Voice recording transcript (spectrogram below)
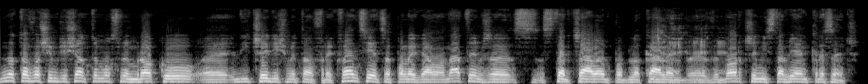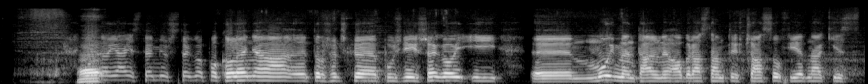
No to w 88 roku e, liczyliśmy tą frekwencję, co polegało na tym, że sterczałem pod lokalem wyborczym i stawiałem kreseczki. E, no ja jestem już z tego pokolenia e, troszeczkę późniejszego i mój mentalny obraz tamtych czasów jednak jest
